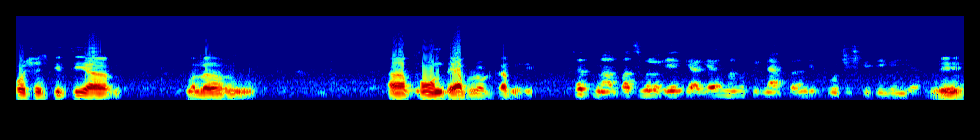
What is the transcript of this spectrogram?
ਕੋਸ਼ਿਸ਼ ਕੀਤੀ ਆ ਮਤਲਬ ਫੋਨ ਤੇ ਅਪਲੋਡ ਕਰਨ ਦੀ। ਸਰ ਨਾਲ ਪਾਸੀ ਵੱਲੋਂ ਇਹ ਕਿਹਾ ਗਿਆ ਹੈ ਮੈਨੂੰ ਕਿਡਨੈਪ ਕਰਨ ਦੀ ਕੋਸ਼ਿਸ਼ ਕੀਤੀ ਗਈ ਹੈ। ਜੀ।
